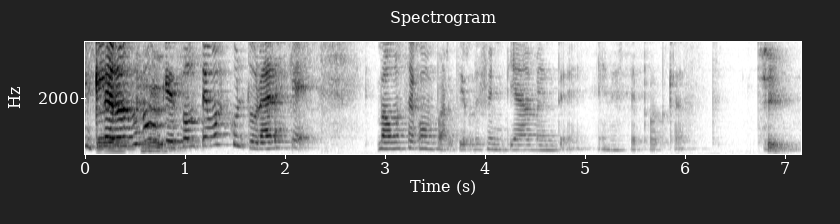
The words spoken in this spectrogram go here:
claro, como que son temas culturales que vamos a compartir definitivamente en este podcast. Sí,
